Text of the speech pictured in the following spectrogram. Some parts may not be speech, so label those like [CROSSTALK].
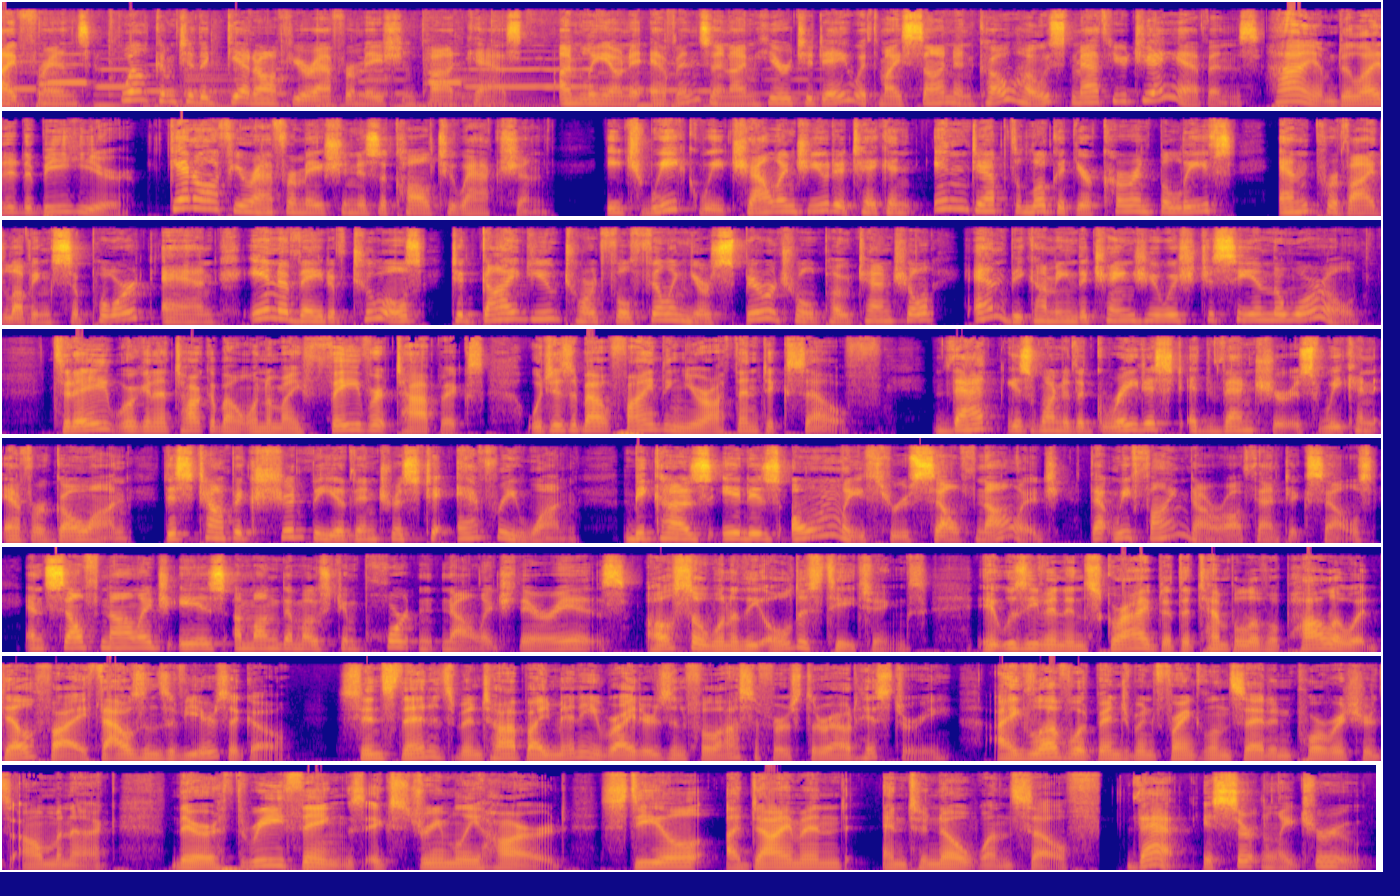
Hi, friends. Welcome to the Get Off Your Affirmation podcast. I'm Leona Evans, and I'm here today with my son and co host, Matthew J. Evans. Hi, I'm delighted to be here. Get Off Your Affirmation is a call to action. Each week, we challenge you to take an in depth look at your current beliefs and provide loving support and innovative tools to guide you toward fulfilling your spiritual potential and becoming the change you wish to see in the world. Today, we're going to talk about one of my favorite topics, which is about finding your authentic self. That is one of the greatest adventures we can ever go on. This topic should be of interest to everyone because it is only through self knowledge that we find our authentic selves. And self knowledge is among the most important knowledge there is. Also, one of the oldest teachings. It was even inscribed at the Temple of Apollo at Delphi thousands of years ago. Since then, it's been taught by many writers and philosophers throughout history. I love what Benjamin Franklin said in Poor Richard's Almanac. There are three things extremely hard steal, a diamond, and to know oneself. That is certainly true.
